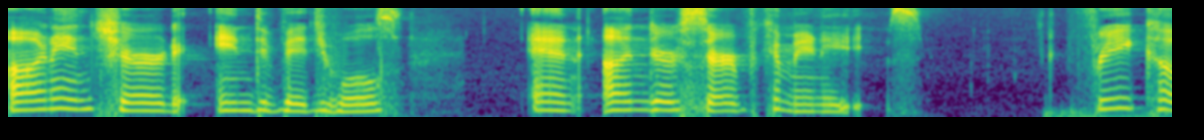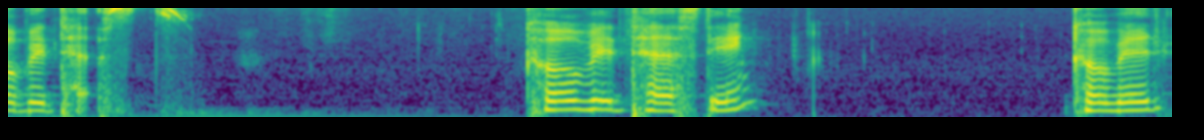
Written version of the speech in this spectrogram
uninsured individuals, and underserved communities. Free COVID tests. COVID testing, COVID,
